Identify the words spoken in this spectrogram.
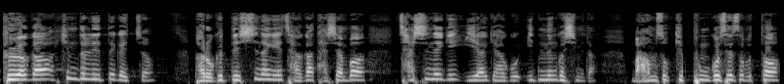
그가 힘들릴 때가 있죠. 바로 그때 신앙의 자가 다시 한번 자신에게 이야기하고 있는 것입니다. 마음속 깊은 곳에서부터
